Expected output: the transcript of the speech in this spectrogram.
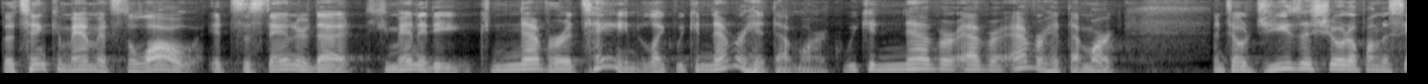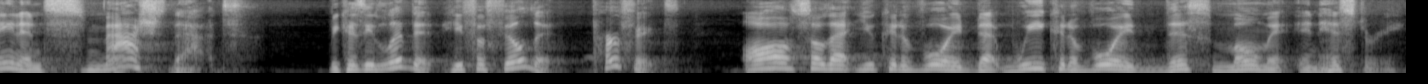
The Ten Commandments, the law, it's a standard that humanity can never attain. Like, we can never hit that mark. We can never, ever, ever hit that mark until Jesus showed up on the scene and smashed that because he lived it, he fulfilled it. Perfect all so that you could avoid, that we could avoid this moment in history.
